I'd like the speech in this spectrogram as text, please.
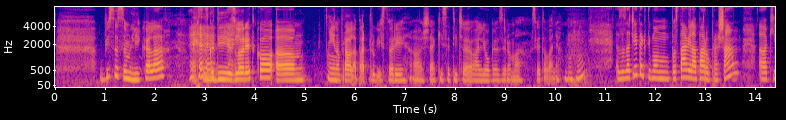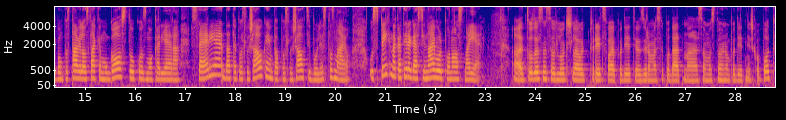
V bistvu sem likala, kar se zgodi zelo redko, um, in opravila par drugih stvari, uh, še, ki se tičejo ali joge oziroma svetovanja. Uh -huh. Za začetek ti bom postavila par vprašanj, eh, ki bom postavila vsakemu gostu Kozmo Karijera serije, da te poslušalke in pa poslušalci bolje spoznajo. Uspeh, na katerega si najbolj ponosna, je. To, da sem se odločila odpreti svoje podjetje oziroma se podati na samostojno podjetniško pot.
